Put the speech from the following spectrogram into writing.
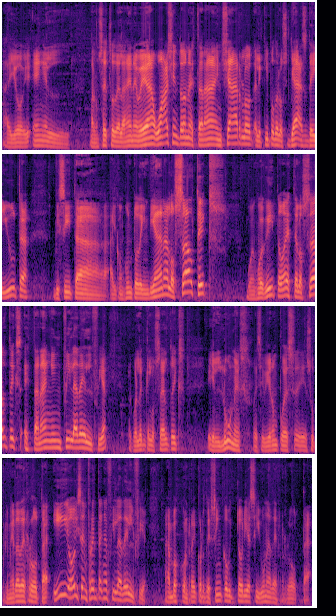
hay hoy en el baloncesto de la NBA. Washington estará en Charlotte, el equipo de los Jazz de Utah visita al conjunto de Indiana, los Celtics Buen jueguito este. Los Celtics estarán en Filadelfia. Recuerden que los Celtics el lunes recibieron pues eh, su primera derrota y hoy se enfrentan a Filadelfia, ambos con récord de cinco victorias y una derrota.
